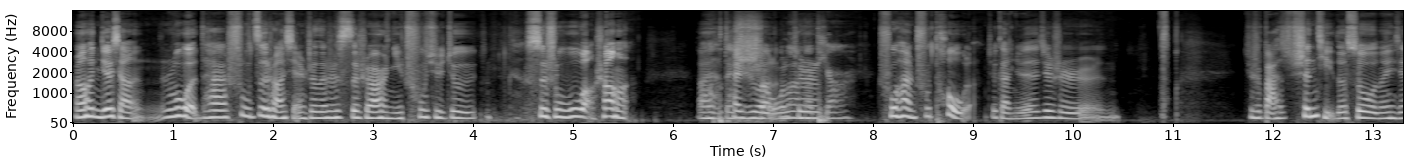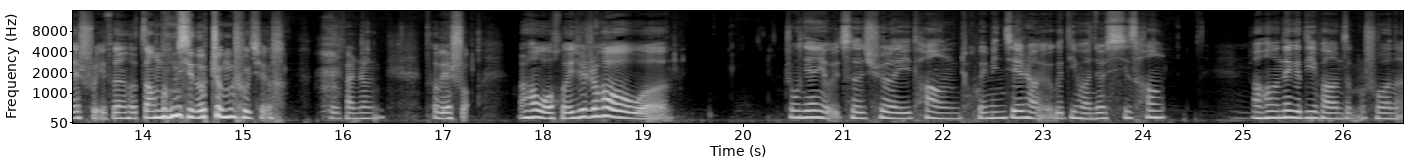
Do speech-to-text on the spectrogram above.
然后你就想，如果它数字上显示的是四十二，你出去就四十五往上了，哎呀，太热熟了就是天儿。出汗出透了，就感觉就是就是把身体的所有的那些水分和脏东西都蒸出去了，就反正特别爽。然后我回去之后，我中间有一次去了一趟回民街上有一个地方叫西仓，然后那个地方怎么说呢？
